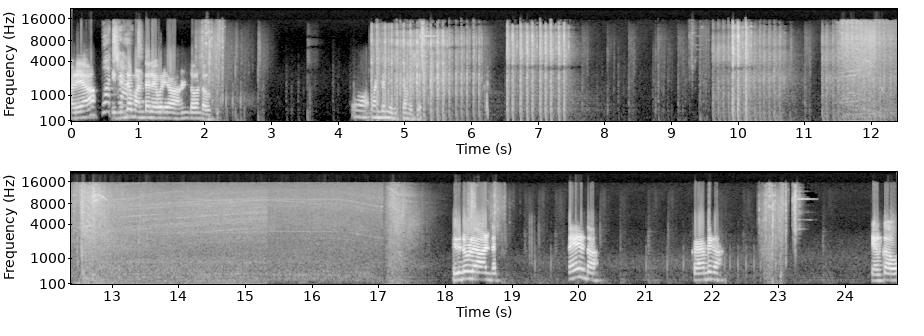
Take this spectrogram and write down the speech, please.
അടിയാ ഇതിന്റെ. മണ്ടൽ എവിടെയോ? ഉണ്ടോ ഉണ്ടാവും വണ്ടിയിൽ ഇരിക്കാൻ പറ്റും ഇതിന്റെ ആളുണ്ട്. നേരുണ്ടോ? ക്രാമ്പിങ്ങാ കേൾക്കാവോ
